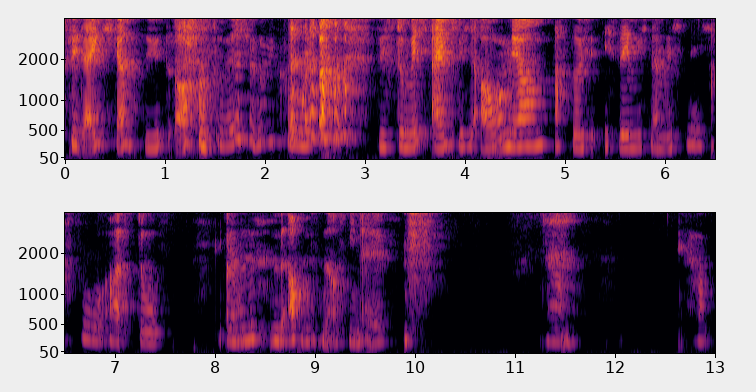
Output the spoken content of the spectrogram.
sieht eigentlich ganz süß aus. Ich finde sie komisch. Siehst du mich eigentlich auch? Ja. Ach so, ich, ich sehe mich nämlich nicht. Ach so, oh, das ist doof. Ja. Aber du siehst auch ein bisschen aus wie ein Elf. ja. Ja.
